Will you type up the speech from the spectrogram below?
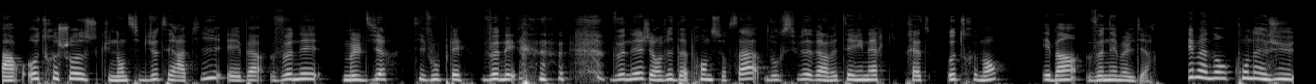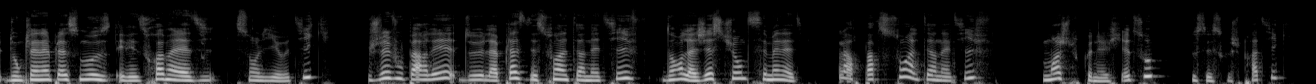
par autre chose qu'une antibiothérapie, eh ben, venez me le dire, s'il vous plaît. Venez. venez, j'ai envie d'apprendre sur ça. Donc, si vous avez un vétérinaire qui traite autrement, eh ben, venez me le dire. Et maintenant qu'on a vu donc l'anaplasmose et les trois maladies qui sont liées au tic, je vais vous parler de la place des soins alternatifs dans la gestion de ces maladies. Alors par soins alternatifs, moi je connais le shiatsu, c'est ce que je pratique.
